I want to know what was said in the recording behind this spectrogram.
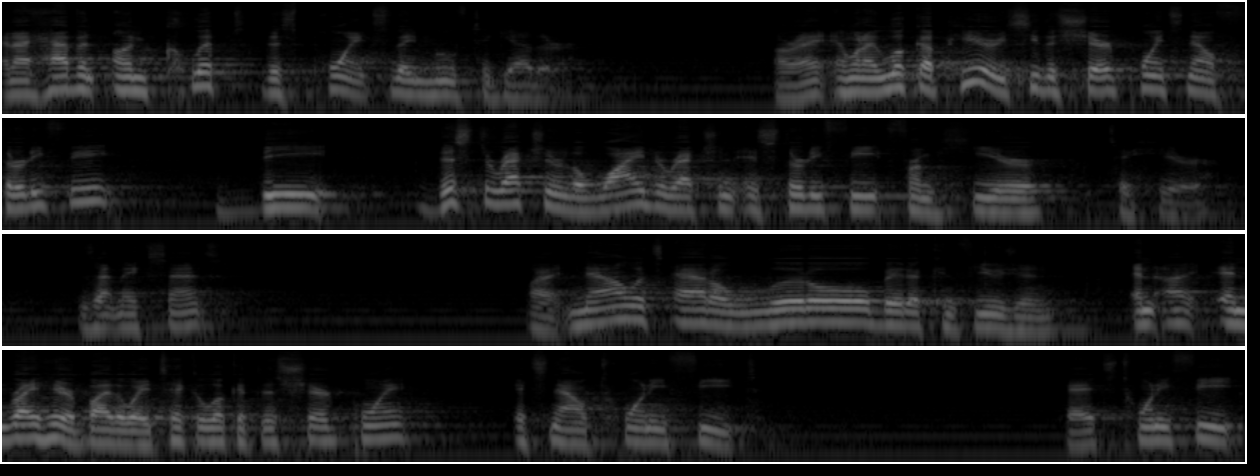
And I haven't unclipped this point so they move together. All right? And when I look up here, you see the shared point's now 30 feet. The, this direction, or the y direction, is 30 feet from here to here. Does that make sense? All right, now let's add a little bit of confusion. And, I, and right here, by the way, take a look at this shared point. It's now 20 feet. Okay, it's 20 feet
